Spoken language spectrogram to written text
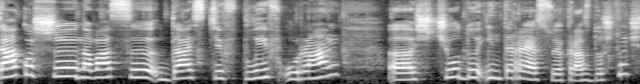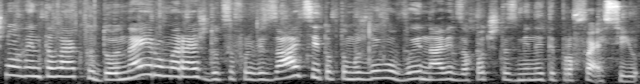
Також е, на вас е, дасть вплив уран е, щодо інтересу якраз до штучного інтелекту, до нейромереж, до цифровізації. Тобто, можливо, ви навіть захочете змінити професію.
